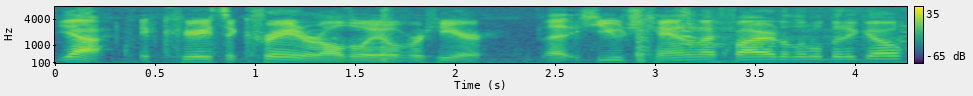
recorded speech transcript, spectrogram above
yeah, it creates a crater all the way over here. That huge cannon I fired a little bit ago.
